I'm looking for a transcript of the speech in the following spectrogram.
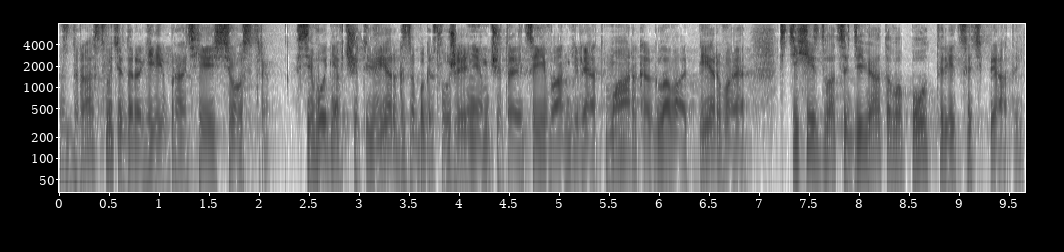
Здравствуйте, дорогие братья и сестры! Сегодня в четверг за богослужением читается Евангелие от Марка, глава 1, стихи с 29 по 35.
